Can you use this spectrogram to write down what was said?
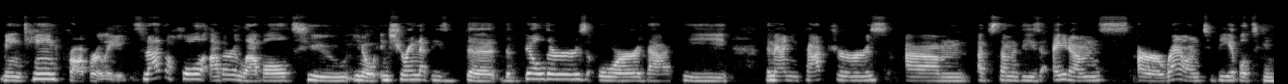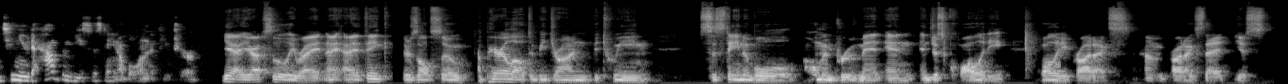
maintained properly. So that's a whole other level to you know ensuring that these the the builders or that the the manufacturers um, of some of these items are around to be able to continue to have them be sustainable in the future. Yeah, you're absolutely right. And I, I think there's also a parallel to be drawn between sustainable home improvement and, and just quality, quality products, um, products that just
